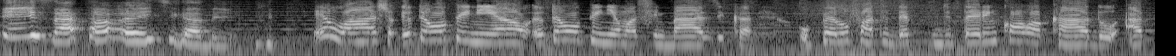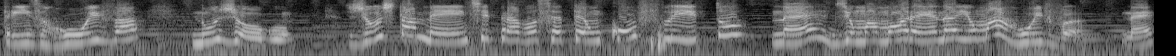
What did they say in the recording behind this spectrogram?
Exatamente, Gabi. Eu acho, eu tenho uma opinião, eu tenho uma opinião assim básica o, pelo fato de, de terem colocado atriz ruiva no jogo justamente para você ter um conflito, né, de uma morena e uma ruiva, né?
